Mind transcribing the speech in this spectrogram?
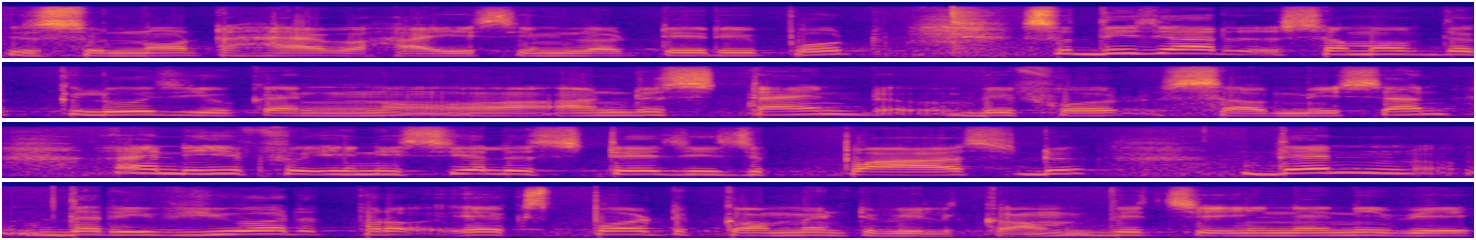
you should not have a high similarity report. So these are some of the clues you can uh, understand before submission. And if initial stage is passed, then the reviewer expert comment will come, which in any way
